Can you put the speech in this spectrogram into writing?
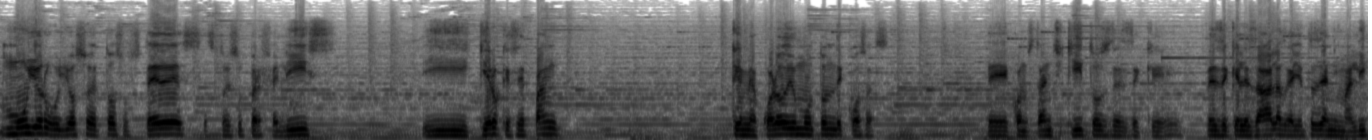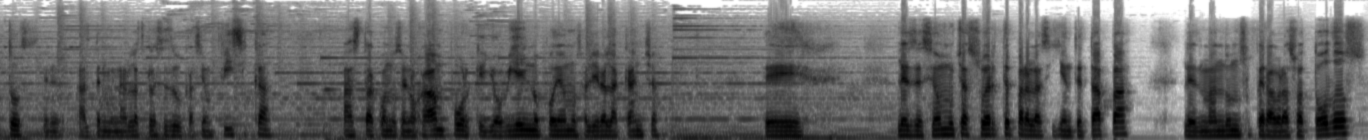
muy orgulloso de todos ustedes, estoy súper feliz y quiero que sepan que me acuerdo de un montón de cosas. Cuando estaban chiquitos, desde que desde que les daba las galletas de animalitos al terminar las clases de educación física, hasta cuando se enojaban porque llovía y no podíamos salir a la cancha. Eh, les deseo mucha suerte para la siguiente etapa. Les mando un super abrazo a todos.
